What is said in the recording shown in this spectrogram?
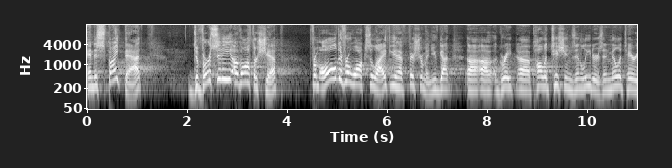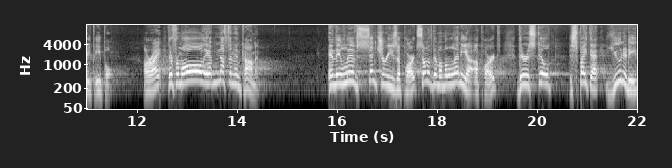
And despite that, diversity of authorship from all different walks of life. You have fishermen, you've got uh, uh, great uh, politicians and leaders and military people. All right? They're from all, they have nothing in common. And they live centuries apart, some of them a millennia apart. There is still, despite that, unity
